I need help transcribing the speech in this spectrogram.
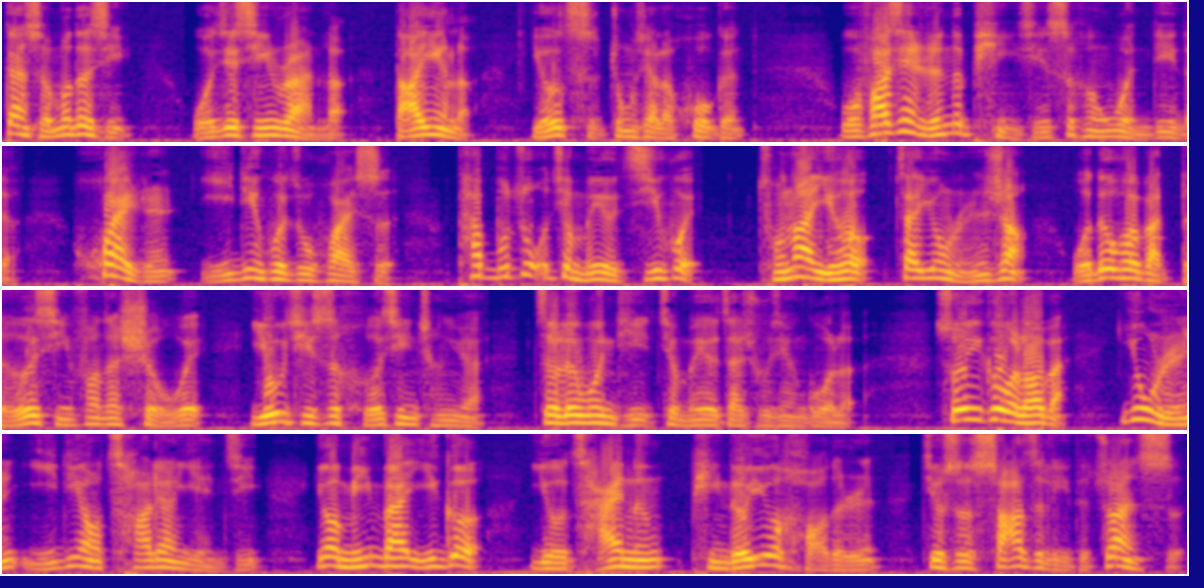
干什么都行，我就心软了，答应了，由此种下了祸根。我发现人的品行是很稳定的，坏人一定会做坏事，他不做就没有机会。从那以后，在用人上，我都会把德行放在首位，尤其是核心成员这类问题就没有再出现过了。所以各位老板。用人一定要擦亮眼睛，要明白一个有才能、品德又好的人就是沙子里的钻石，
